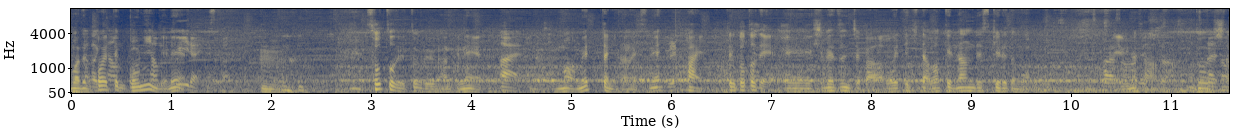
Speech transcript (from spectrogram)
まあでもこうやって5人でね、ですか？うん、外で撮るなんてねはい。まあめったにやらないですね。はい。ということで、えー、渋谷ズンチャカを終えてきたわけなんですけれども、えー皆さんどうでした？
